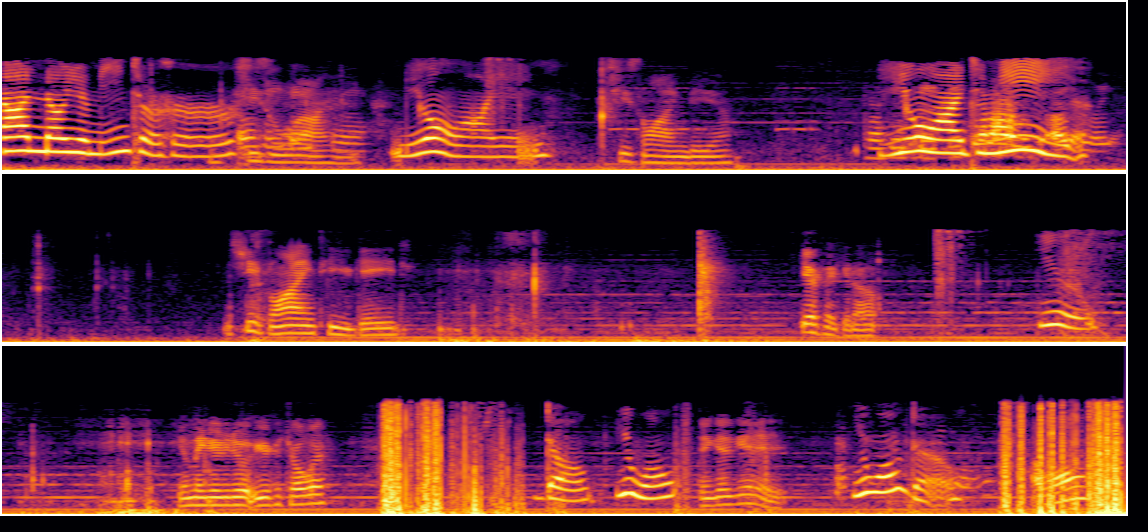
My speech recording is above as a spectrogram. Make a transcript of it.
I know you're mean to her. She's lying. You're lying. She's lying to you. You lied to me. She's lying to you, Gage. Here, pick it up. You You want me to do it with your controller? don't. You won't. Then go get it. You won't though. I won't.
